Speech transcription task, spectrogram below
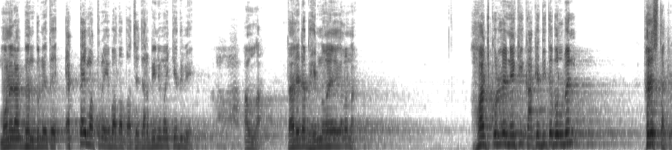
মনে রাখবেন, দুনিয়াতে একটাই মাত্র এবাদত আছে, যার বিনিময় কে দিবে? আল্লাহ। তাহলে এটা ভিন্ন হয়ে গেল না? হজ করলে নেকি কাকে দিতে বলবেন? ফেরেস্তাকে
